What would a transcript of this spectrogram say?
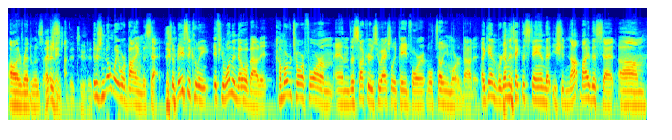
All I read was I changed a bit too. Did There's no way we're buying the set. So basically, if you want to know about it, come over to our forum, and the suckers who actually paid for it will tell you more about it. Again, we're going to take the stand that you should not buy this set. Um,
